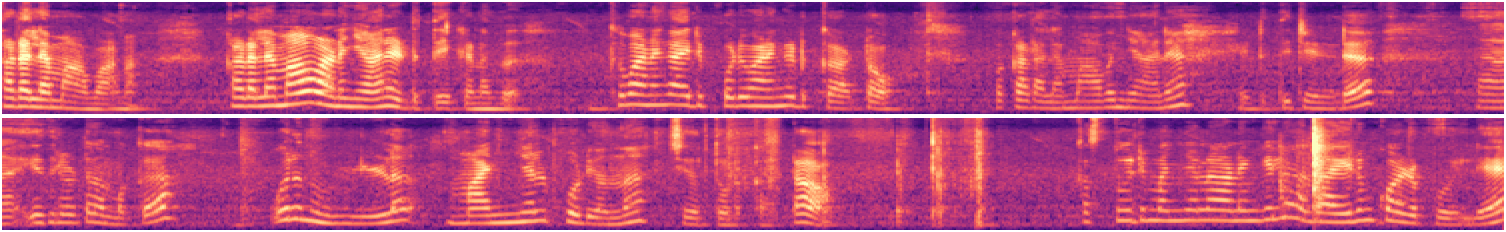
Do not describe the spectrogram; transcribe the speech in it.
കടലമാവാണ്. കടലമാവാണ് ഞാൻ എടുത്തേക്കണത്. നമുക്ക് വേണമെങ്കിൽ അരിപ്പൊടി വേണമെങ്കിൽ എടുക്കാം കേട്ടോ. അപ്പോൾ കടലമാവ് ഞാൻ എടുത്തിട്ടുണ്ട്. ഇതിലോട്ട് നമുക്ക് ഒരു നുള്ള് മഞ്ഞൾപ്പൊടി ഒന്ന് ചേർത്ത് കൊടുക്കാം കേട്ടോ. കസ്തൂരി മഞ്ഞളാണെങ്കിൽ അതായാലും കുഴപ്പമില്ലേ?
